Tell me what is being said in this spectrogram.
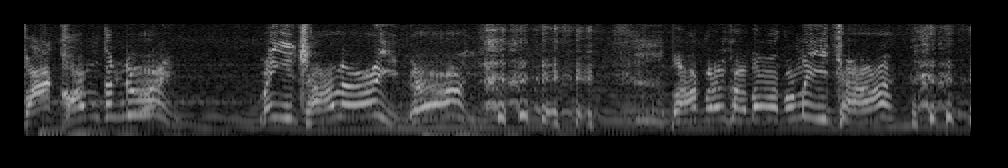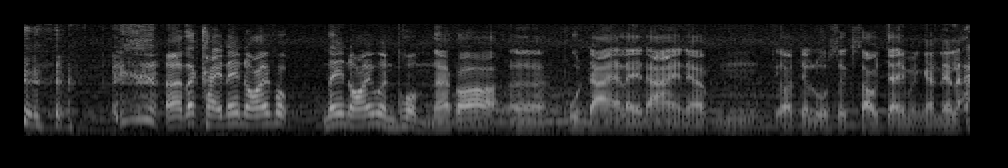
ฝากคอมกันด้วย ไม่อิจฉาเลยเอ้ยบอกเลยขอบอกว่าไม่อิจฉาถ้าใครได้น้อยผมได้น้อยเหมือนผมนะ ก็เออพูดได้อะไรได้นะครับอืมก็จะรู้สึกเศร้าใจเหมือนกันนี่แหละ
